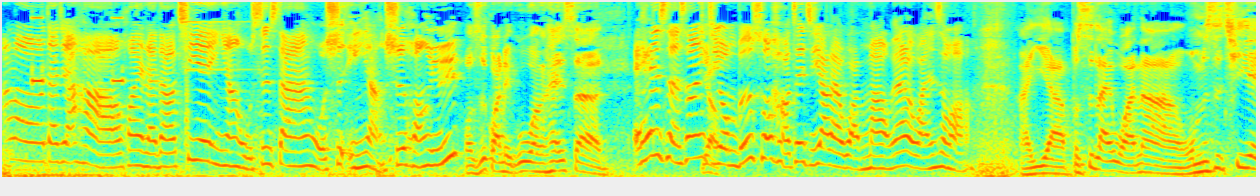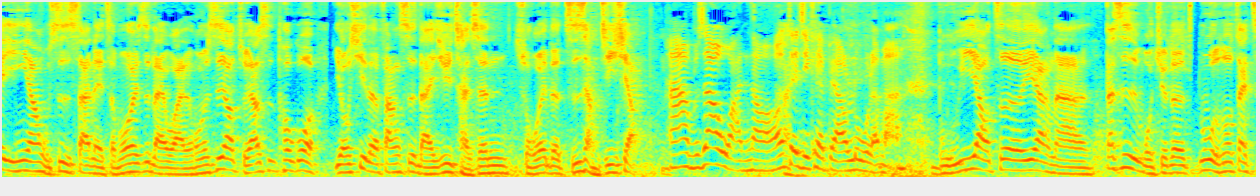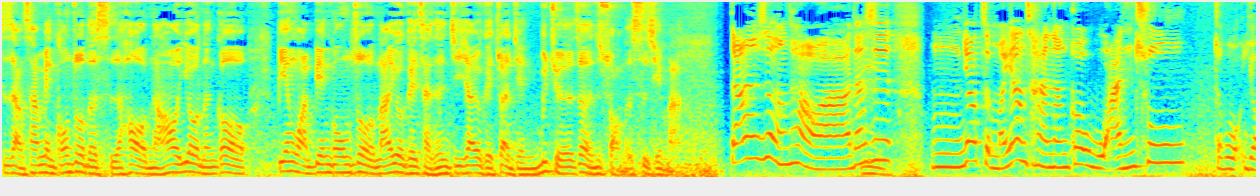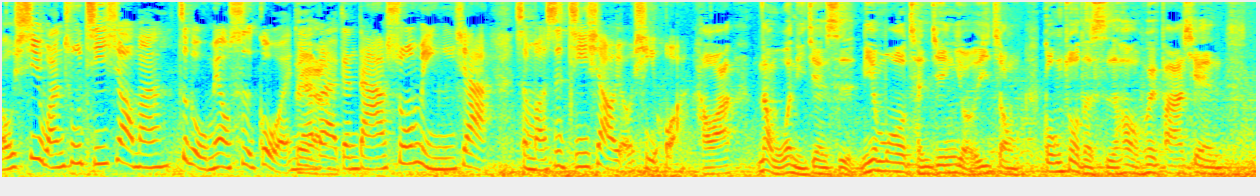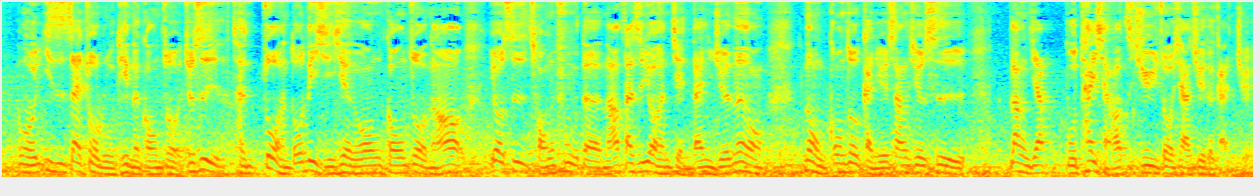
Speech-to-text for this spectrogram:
Hello，大家好，欢迎来到企业营养五四三，我是营养师黄鱼，我是管理顾问 Hanson。哎，Hanson，上一集我们不是说好这集要来玩吗？我们要来玩什么？哎呀，不是来玩啊，我们是企业营养五四三诶，怎么会是来玩？我们是要主要是透过游戏的方式来去产生所谓的职场绩效啊，不是要玩哦。这集可以不要录了吗？不要这样啦、啊。但是我觉得，如果说在职场上面工作的时候，然后又能够边玩边工作，然后又可以产生绩效，又可以赚钱，你不觉得这很爽的事情吗？当然是很好啊，但是嗯，嗯，要怎么样才能够玩出？这个游戏玩出绩效吗？这个我没有试过哎，你要不要来跟大家说明一下什么是绩效游戏化？好啊，那我问你一件事，你有没有曾经有一种工作的时候会发现，我一直在做 routine 的工作，就是很做很多例行性的工工作，然后又是重复的，然后但是又很简单，你觉得那种那种工作感觉上就是让人家不太想要继续做下去的感觉？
